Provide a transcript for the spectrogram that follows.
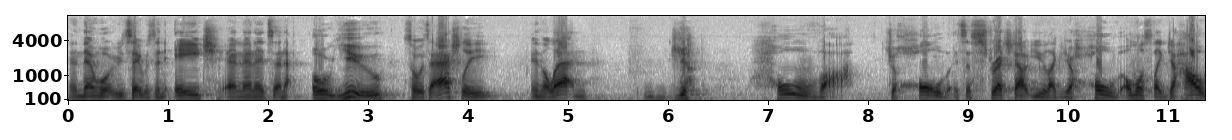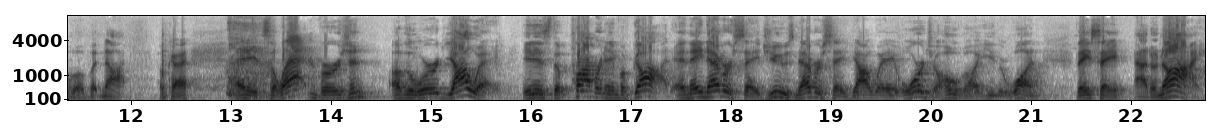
and then what we'd say was an H, and then it's an OU. So it's actually, in the Latin, Jehovah. Jehovah. It's a stretched out U, like Jehovah, almost like Jehovah, but not. Okay? And it's the Latin version of the word Yahweh. It is the proper name of God. And they never say, Jews never say Yahweh or Jehovah, either one. They say Adonai,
